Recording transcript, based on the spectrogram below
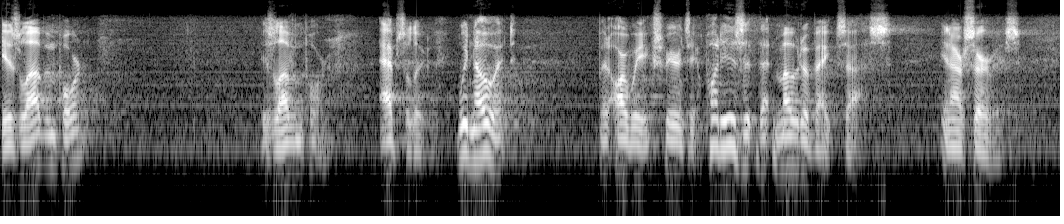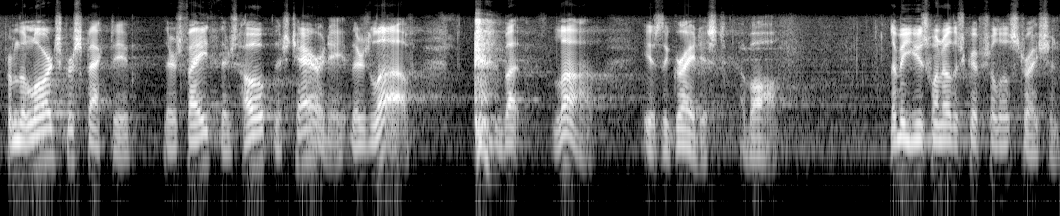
is love important? Is love important? Absolutely. We know it, but are we experiencing it? What is it that motivates us in our service? From the Lord's perspective, there's faith, there's hope, there's charity, there's love, but love is the greatest of all. Let me use one other scriptural illustration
